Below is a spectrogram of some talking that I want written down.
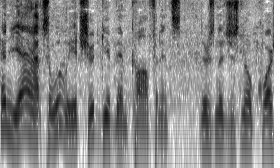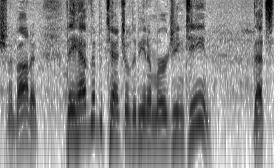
And yeah, absolutely, it should give them confidence. There's no, just no question about it. They have the potential to be an emerging team. That's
